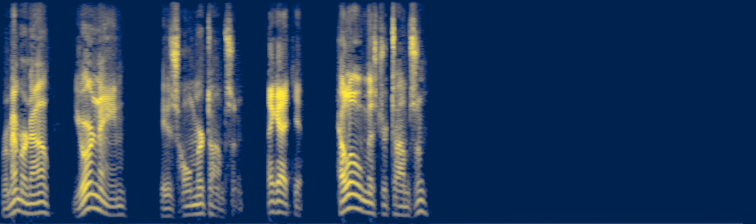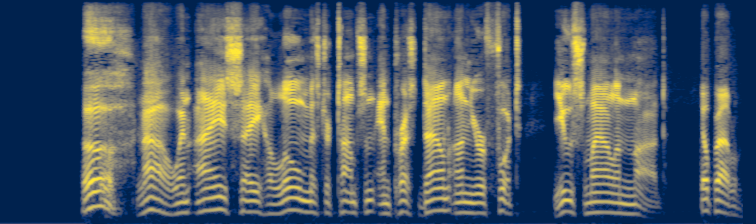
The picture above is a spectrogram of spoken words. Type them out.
Remember now, your name is Homer Thompson. I got you. Hello, Mr. Thompson. Oh, now, when I say hello, Mr. Thompson, and press down on your foot, you smile and nod. No problem.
